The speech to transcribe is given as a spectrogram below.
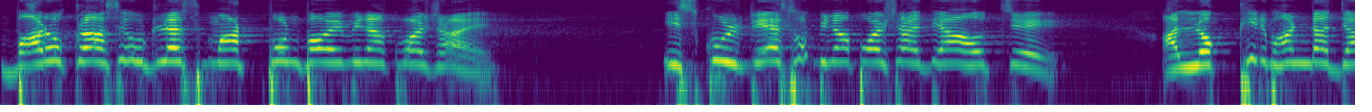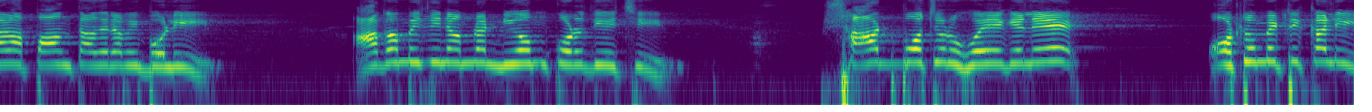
বারো ক্লাসে উঠলে স্মার্টফোন পাবে বিনা পয়সায়। স্কুল ড্রেসও বিনা পয়সায় দেওয়া হচ্ছে। আর লক্ষ্মীর ভাণ্ডার যারা পান তাদের আমি বলি আগামী দিন আমরা নিয়ম করে দিয়েছি। ষাট বছর হয়ে গেলে অটোমেটিক্যালি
